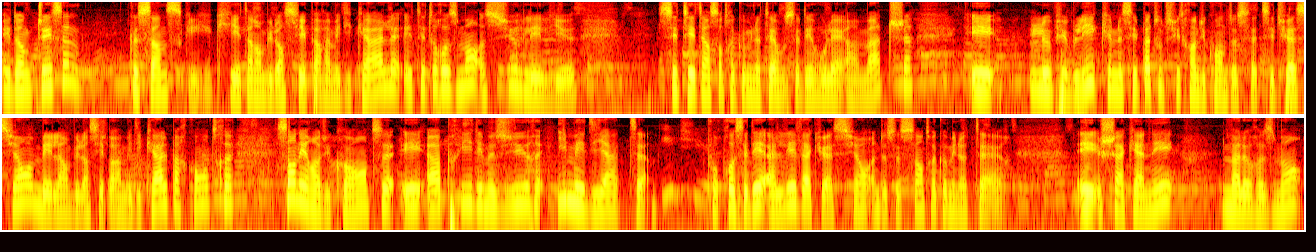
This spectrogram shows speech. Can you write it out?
Et donc, Jason Kosanski, qui est un ambulancier paramédical, était heureusement sur les lieux. C'était un centre communautaire où se déroulait un match et le public ne s'est pas tout de suite rendu compte de cette situation, mais l'ambulancier paramédical, par contre, s'en est rendu compte et a pris des mesures immédiates pour procéder à l'évacuation de ce centre communautaire. Et chaque année, malheureusement,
